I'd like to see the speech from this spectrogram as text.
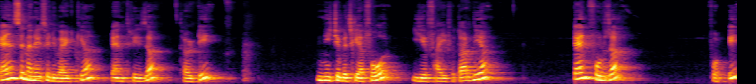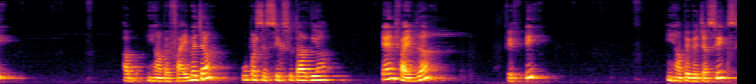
ten से मैंने इसे डिवाइड किया। टेन थ्री ज़ा थर्टी नीचे बच गया फोर ये फाइव उतार दिया। टेन फोर ज़ा फोर्टी अब यहाँ पर फाइव बचा। ऊपर से सिक्स उतार दिया। टेन फाइव ज़ा फिफ्टी यहाँ पे बचा सिक्स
